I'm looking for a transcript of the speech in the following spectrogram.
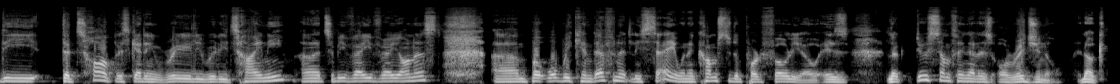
the the top is getting really, really tiny, uh, to be very, very honest. Um, but what we can definitely say when it comes to the portfolio is, look, do something that is original. Look,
